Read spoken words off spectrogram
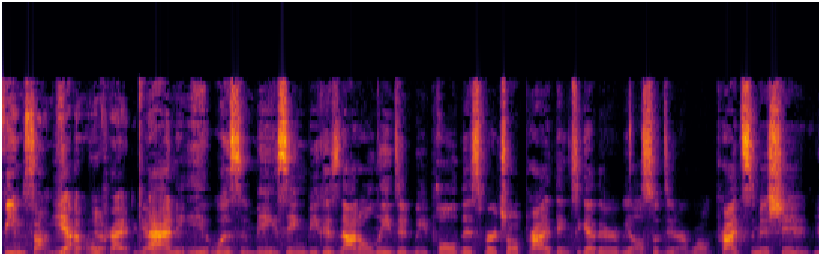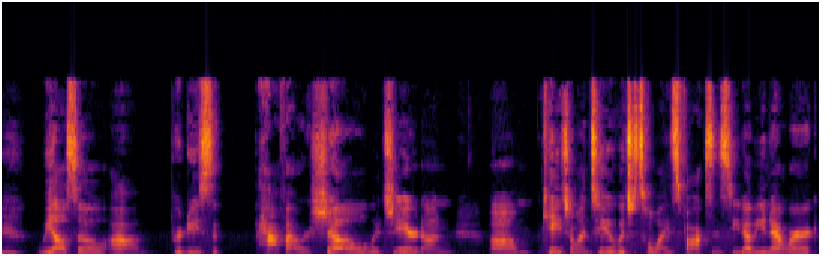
theme song Yeah. for the whole Yeah. pride yeah And it was amazing because not only did we pull this virtual pride thing together, we also did our World Pride submission. Mhm. We also um, produced a half hour show, which aired on um, KHON2, which is Hawaii's Fox and CW network.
